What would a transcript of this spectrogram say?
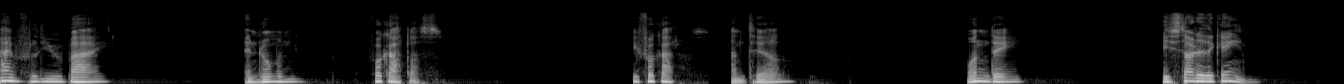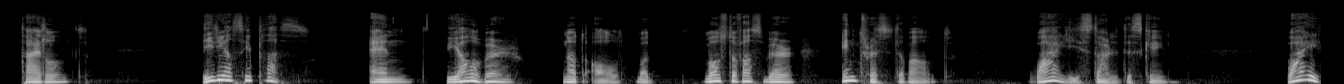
time flew by and Roman forgot us. He forgot us until one day he started a game titled DDLC Plus and we all were not all, but most of us were interested about why he started this game. why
